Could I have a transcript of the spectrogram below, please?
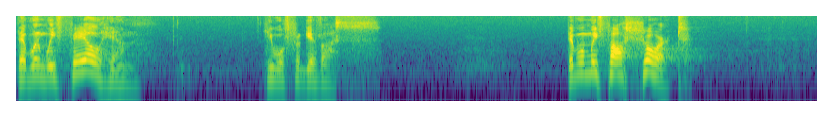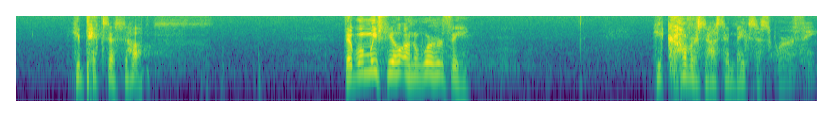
That when we fail him, he will forgive us. That when we fall short, he picks us up. That when we feel unworthy, he covers us and makes us worthy.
